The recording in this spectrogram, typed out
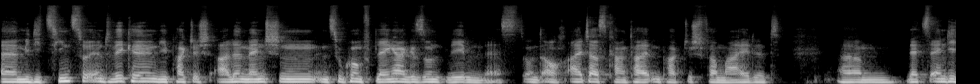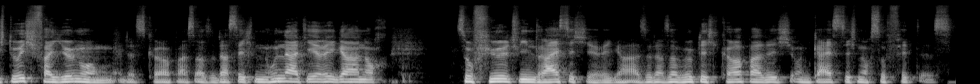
äh, Medizin zu entwickeln, die praktisch alle Menschen in Zukunft länger gesund leben lässt und auch Alterskrankheiten praktisch vermeidet. Ähm, letztendlich durch Verjüngung des Körpers, also dass sich ein 100-Jähriger noch so fühlt wie ein 30-Jähriger, also dass er wirklich körperlich und geistig noch so fit ist.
